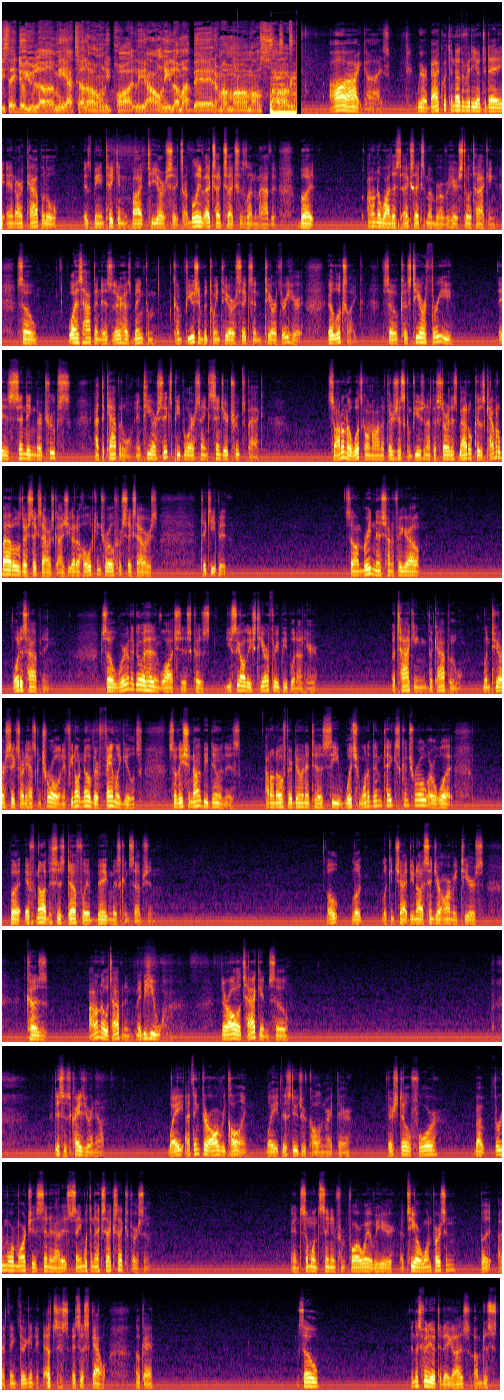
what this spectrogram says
She say, Do you love me? I tell her only partly. I only love my bed and my mom. I'm sorry. Alright, guys. We are back with another video today, and our capital is being taken by TR6. I believe XXX is letting them have it, but I don't know why this XX member over here is still attacking. So, what has happened is there has been confusion between TR6 and TR3 here, it looks like. So, because TR3 is sending their troops at the capital, and TR6 people are saying send your troops back. So I don't know what's going on, if there's just confusion at the start of this battle, because capital battles, they're six hours, guys. You gotta hold control for six hours to keep it. So I'm reading this, trying to figure out what is happening. So we're gonna go ahead and watch this, because you see all these TR3 people down here attacking the capital when TR6 already has control. And if you don't know, they're family guilds. So they should not be doing this. I don't know if they're doing it to see which one of them takes control or what. But if not, this is definitely a big misconception. Oh, look. Look in chat. Do not send your army tears. Because I don't know what's happening. Maybe he... They're all attacking, so... This is crazy right now. Wait, I think they're all recalling. Wait, this dude's recalling right there. There's still four, about three more marches sending at it. Same with an XXX person. And someone's sending from far away over here. A TR1 person, but I think they're getting. It's just, it's a scout. Okay. So, in this video today, guys, I'm just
